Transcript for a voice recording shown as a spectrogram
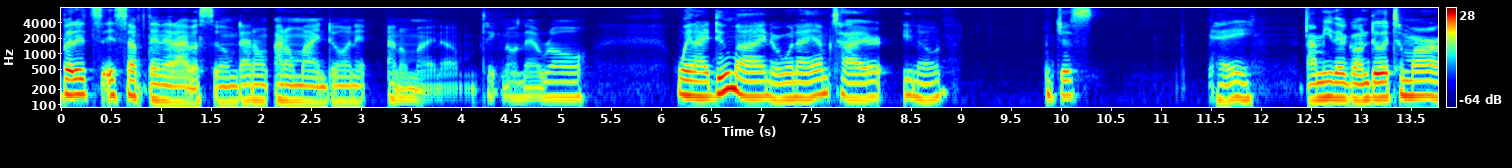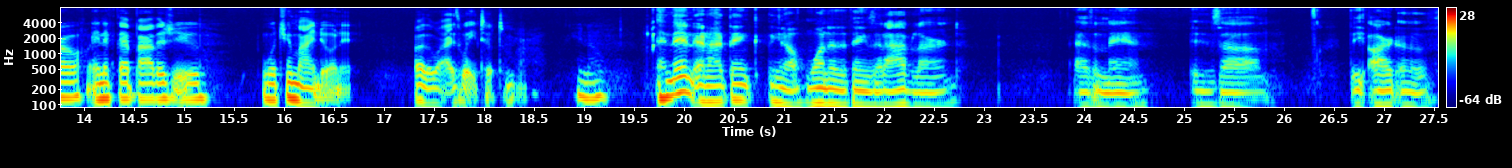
but it's it's something that I've assumed. I don't I don't mind doing it. I don't mind um taking on that role. When I do mind or when I am tired, you know, just hey, I'm either gonna do it tomorrow, and if that bothers you, would you mind doing it? Otherwise, wait till tomorrow. You know. And then, and I think you know, one of the things that I've learned as a man is um, the art of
